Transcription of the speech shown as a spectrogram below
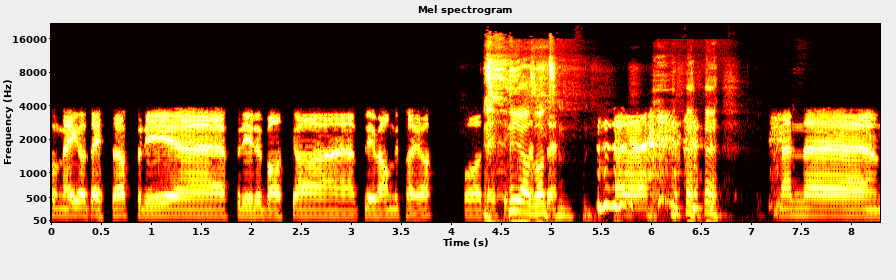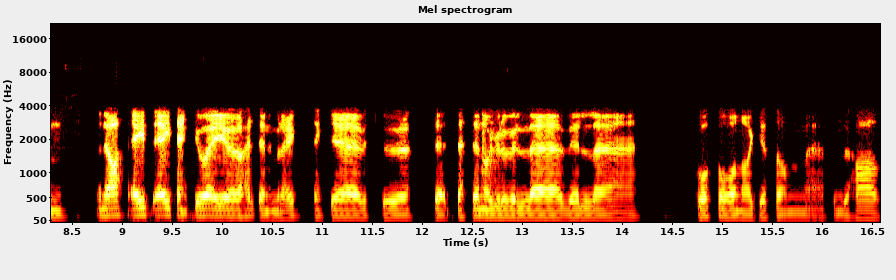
for meg å date fordi, eh, fordi, du bare skal bli varm i trøya ja, sant. Eh, men, men, ja, jeg, jeg, tenker jo, jeg er helt enig med deg. Jeg tenker hvis du, det, Dette er noe du vil, vil gå for, og noe som, som, du har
